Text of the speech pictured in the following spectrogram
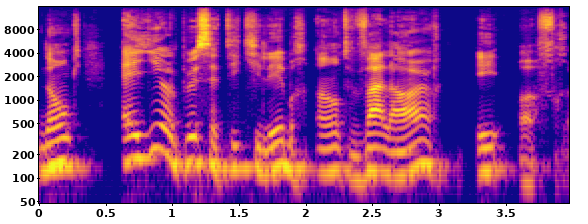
Donc, ayez un peu cet équilibre entre valeur et offre.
